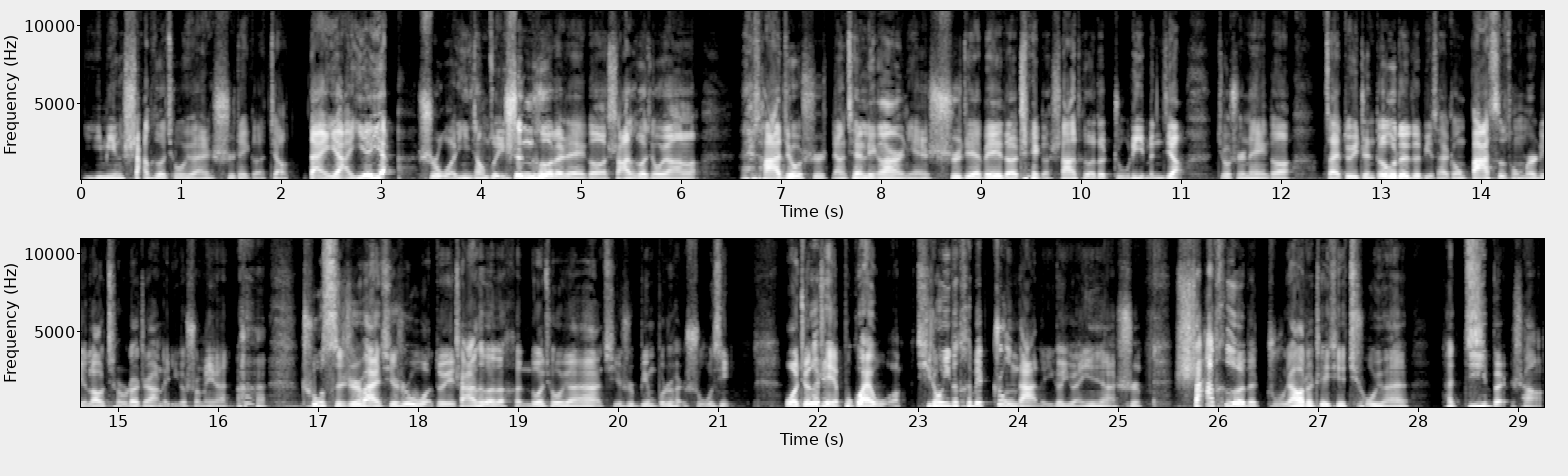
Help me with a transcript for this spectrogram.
一名沙特球员是这个叫戴亚耶亚，是我印象最深刻的这个沙特球员了。哎，他就是两千零二年世界杯的这个沙特的主力门将，就是那个在对阵德国队的比赛中八次从门里捞球的这样的一个守门员。除此之外，其实我对沙特的很多球员啊，其实并不是很熟悉。我觉得这也不怪我，其中一个特别重大的一个原因啊，是沙特的主要的这些球员，他基本上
